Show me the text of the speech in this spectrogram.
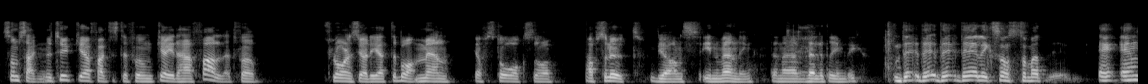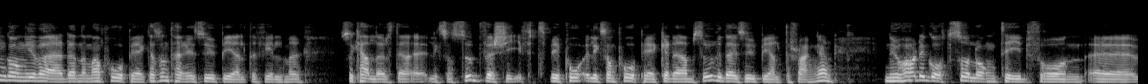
Som sagt, nu tycker jag faktiskt det funkar i det här fallet för Florence gör det jättebra. Men jag förstår också absolut Björns invändning. Den är väldigt rimlig. Det, det, det, det är liksom som att e- en gång i världen när man påpekar sånt här i superhjältefilmer så kallades det liksom subversivt. Vi på, liksom påpekar det absurda i superhjältegenren. Nu har det gått så lång tid från, eh,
